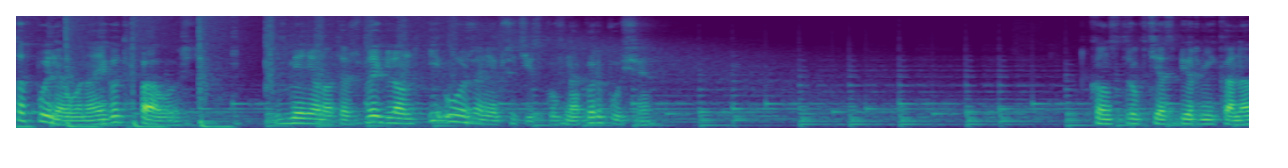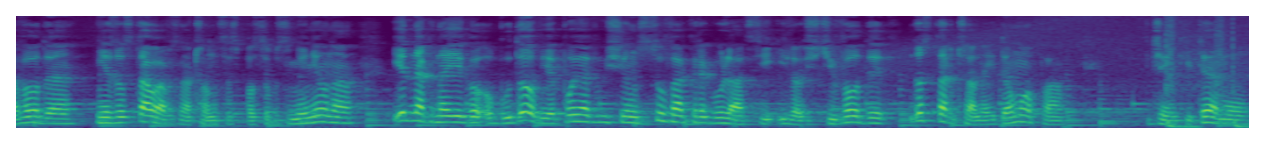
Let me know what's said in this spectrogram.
co wpłynęło na jego trwałość. Zmieniono też wygląd i ułożenie przycisków na korpusie. Konstrukcja zbiornika na wodę nie została w znaczący sposób zmieniona, jednak na jego obudowie pojawił się suwak regulacji ilości wody dostarczanej do mopa. Dzięki temu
